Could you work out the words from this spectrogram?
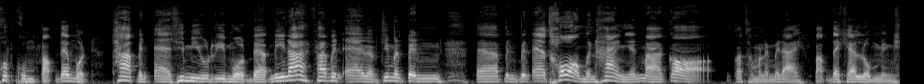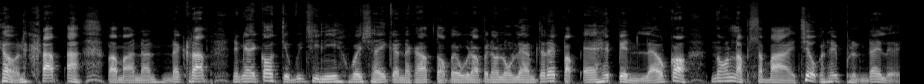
ควบคุมปรับได้หมด ถ้าเป็นแอร์ที่มีรีโมทแบบนี้นะ ถ้าเป็นแอร์แบบที่มันเป็นเอ่อเป็นเป็นแอร์ท่อเหมือนห้างอย่างนั้นมาก็ ก็ทำอะไรไม่ได้ ปรับได้แค่ลมอย่างเดียวนะครับอะประมาณนั้นนะครับ ยังไงก็เก็บวิธีนี้ไว้ใช้กันนะครับ ต่อไปเวลาไปนอนโรงแรมจะได้ปรับแอร์ให้เป็น แล้วก็นอนหลับสบายเที่ยวกันให้เพลินได้เลย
